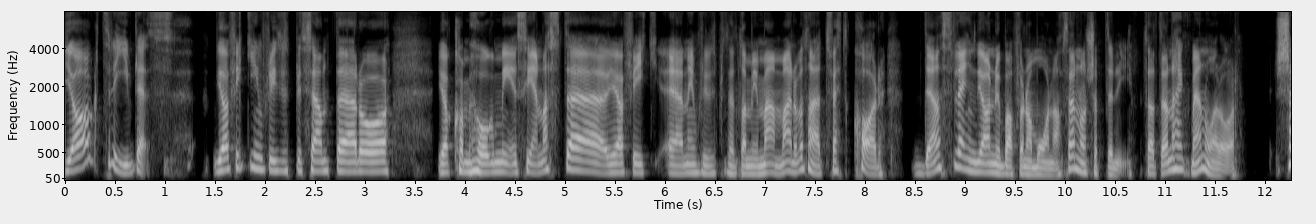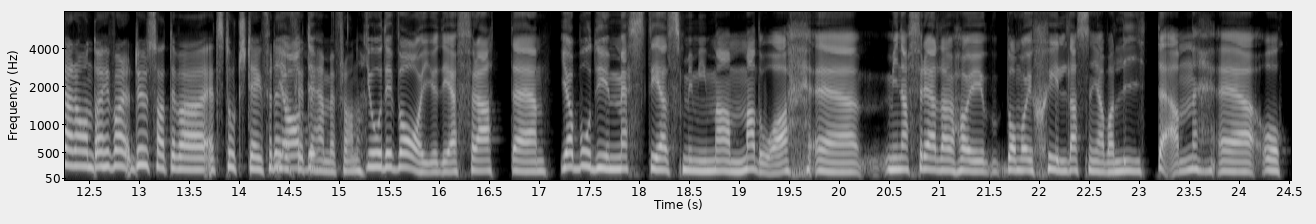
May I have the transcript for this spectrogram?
jag trivdes. Jag fick inflytelsepresenter och jag kommer ihåg min senaste, jag fick en inflytelsepresent av min mamma. Det var en sån här tvättkorg. Den slängde jag nu bara för några månader sedan och köpte ny. Så att den har hängt med några år. Sharon, då, var, du sa att det var ett stort steg för dig Ja, att flytta det- hemifrån. Jo, det var ju det. För att eh, jag bodde ju mestadels med min mamma då. Eh, mina föräldrar har ju, de var ju skilda sedan jag var liten. Eh, och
